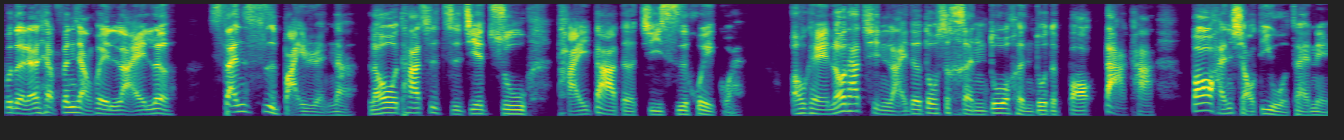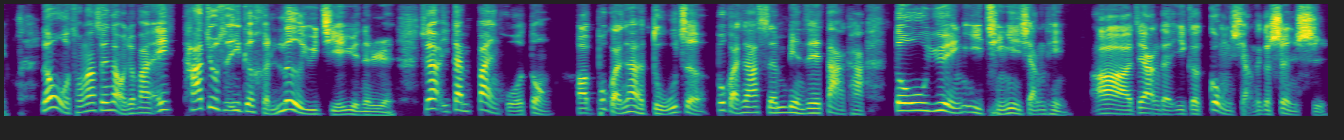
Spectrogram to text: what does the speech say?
不得了！他 分享会来了三四百人呐，然后他是直接租台大的集思会馆，OK，然后他请来的都是很多很多的包大咖，包含小弟我在内，然后我从他身上我就发现，哎，他就是一个很乐于结缘的人，所以他一旦办活动。哦，不管是他的读者，不管是他身边这些大咖，都愿意情意相挺啊，这样的一个共享这个盛世，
